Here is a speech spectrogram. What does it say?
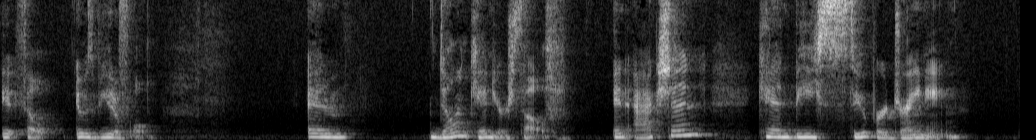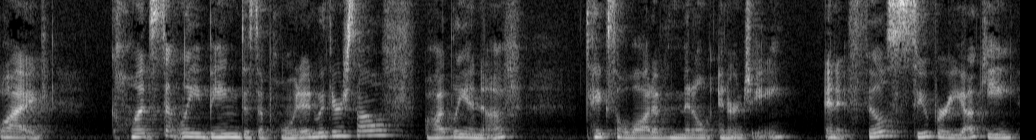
It felt, it was beautiful. And don't kid yourself. Inaction can be super draining. Like constantly being disappointed with yourself, oddly enough, takes a lot of mental energy and it feels super yucky.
